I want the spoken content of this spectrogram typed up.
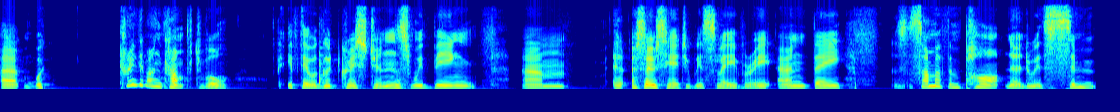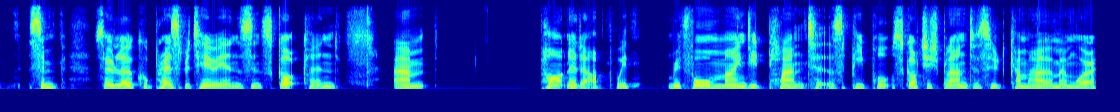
uh, were kind of uncomfortable if they were good Christians with being um, associated with slavery, and they some of them partnered with sim, so local Presbyterians in Scotland um, partnered up with reform minded planters, people, Scottish planters who'd come home and were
